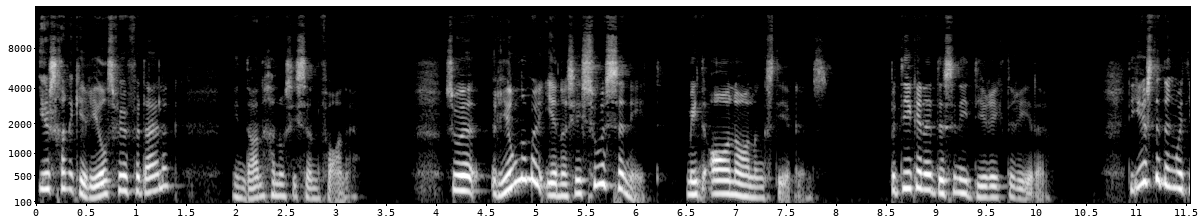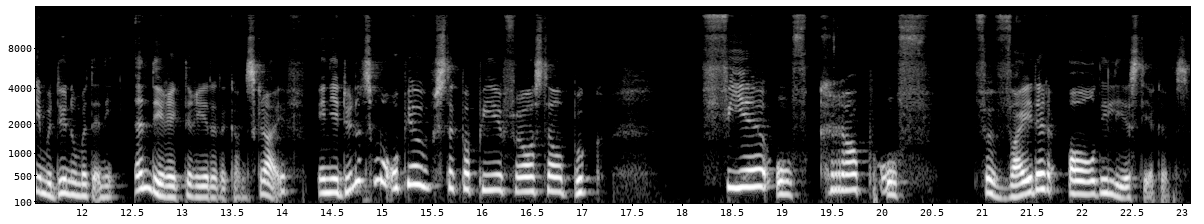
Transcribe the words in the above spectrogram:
Eers gaan ek die reëls vir jou verduidelik en dan gaan ons die sin verander. So reël nommer 1 as jy so 'n sin het met aanhalingstekens, beteken dit dis in die direkte rede. Die eerste ding wat jy moet doen om dit in die indirekte rede te kan skryf en jy doen dit sommer op jou stuk papier, vraestel, boek, vee of krap of verwyder al die leestekens.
